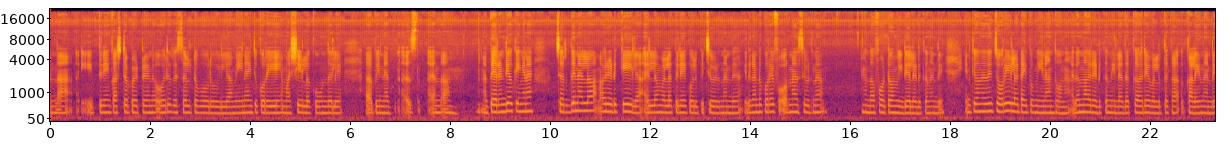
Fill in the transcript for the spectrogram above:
എന്താ ഇത്രയും കഷ്ടപ്പെട്ടതിന് ഒരു റിസൾട്ട് പോലും ഇല്ല. മെയിനായിട്ട് കുറേ മഷിയുള്ള കൂന്തൽ പിന്നെ എന്താ തെരണ്ടിയൊക്കെ ഇങ്ങനെ ചെറുതിനെല്ലാം അവരെടുക്കേയില്ല. എല്ലാം വെള്ളത്തിലേക്ക് ഒലിപ്പിച്ച് വിടുന്നുണ്ട്. ഇത് കണ്ട് കുറേ ഫോറിനേഴ്സ് ഇവിടുന്ന് എന്താ ഫോട്ടോയും വീഡിയോ എല്ലാം എടുക്കുന്നുണ്ട്. എനിക്ക് തോന്നുന്നത് ചൊറിയുള്ള ടൈപ്പ് മീനാന്ന് തോന്നുന്നു. ഇതൊന്നും അവരെടുക്കുന്നില്ല അതൊക്കെ അവർ വെള്ളത്തിൽ കളയുന്നുണ്ട്.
